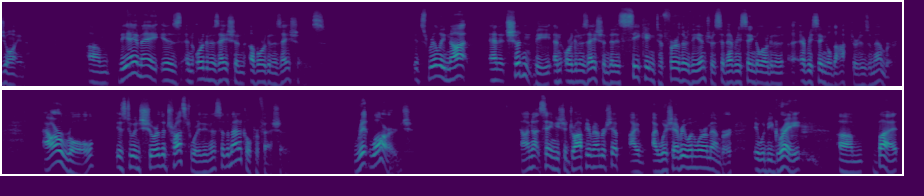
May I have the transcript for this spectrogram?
join. Um, the AMA is an organization of organizations. It's really not, and it shouldn't be, an organization that is seeking to further the interests of every single, every single doctor who's a member. Our role is to ensure the trustworthiness of the medical profession, writ large. Now, I'm not saying you should drop your membership. I, I wish everyone were a member. It would be great. Um, but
